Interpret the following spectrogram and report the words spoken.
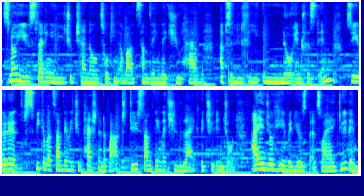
It's no use starting a YouTube channel talking about something that you have absolutely no interest in. So you gotta speak about something that you're passionate about. Do something that you like, that you enjoy. I enjoy hair videos, that's why I do them.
